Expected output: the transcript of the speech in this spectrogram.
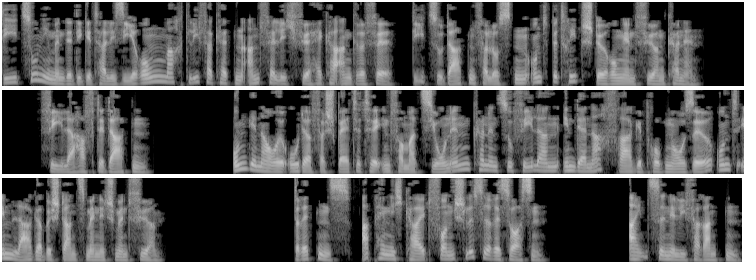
Die zunehmende Digitalisierung macht Lieferketten anfällig für Hackerangriffe, die zu Datenverlusten und Betriebsstörungen führen können. Fehlerhafte Daten. Ungenaue oder verspätete Informationen können zu Fehlern in der Nachfrageprognose und im Lagerbestandsmanagement führen. Drittens. Abhängigkeit von Schlüsselressourcen. Einzelne Lieferanten.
